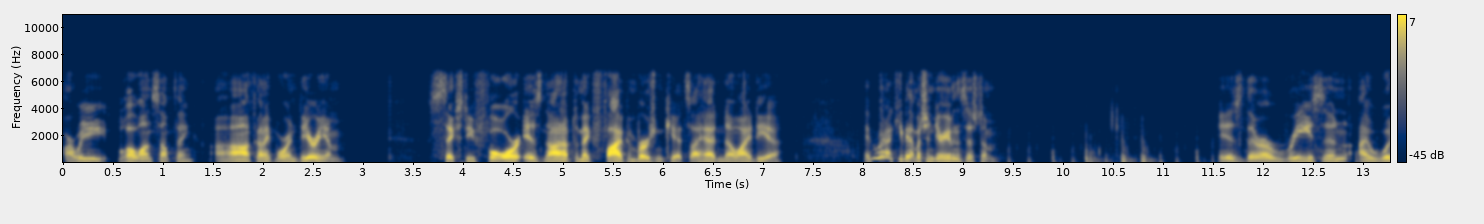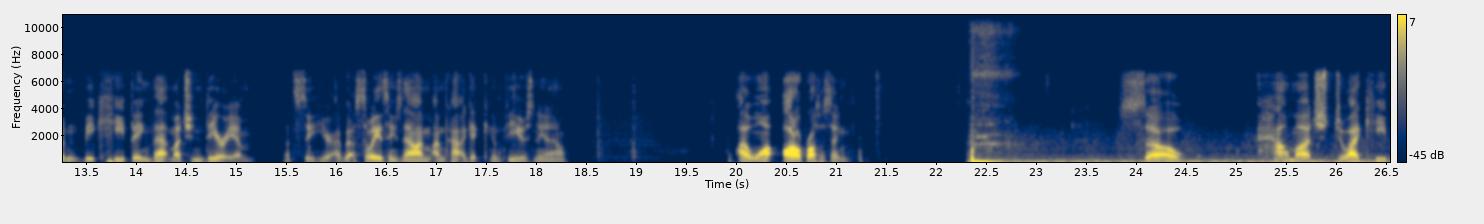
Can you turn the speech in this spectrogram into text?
Are we low on something? Ah, it's gotta make more Enderium. 64 is not enough to make five conversion kits. I had no idea. Maybe we're not keeping that much Enderium in the system. Is there a reason I wouldn't be keeping that much Enderium? Let's see here. I've got so many things now, I'm, I'm kind of getting confused you know. I want auto processing. So, how much do I keep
